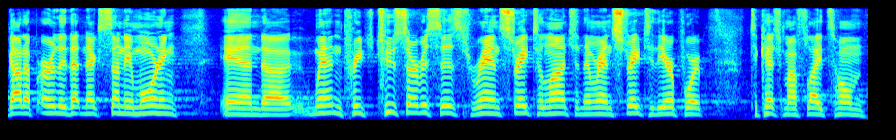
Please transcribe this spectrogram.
got up early that next Sunday morning and uh, went and preached two services, ran straight to lunch, and then ran straight to the airport to catch my flights home.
